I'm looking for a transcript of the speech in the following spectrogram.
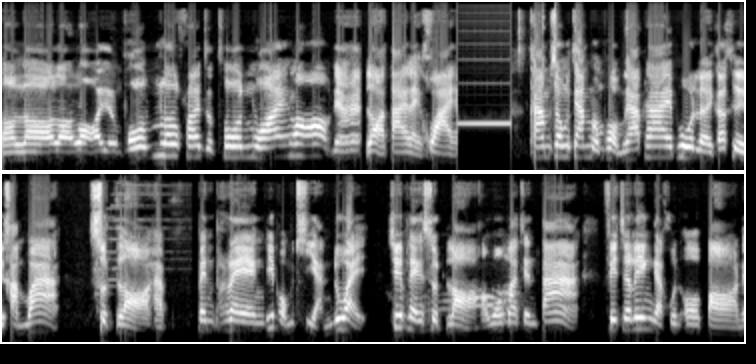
รอรอรอรออย่างผมแล้วใครจะทนไว้รอบเนี่ยฮะหล่อตายไหลควายคำทรงจำของผมครับ ถ้าให้พูดเลยก็คือคำว่าสุดหล่อครับ เป็นเพลงที่ผมเขียนด้วย ชื่อเพลงสุดหล่อของวงมาเจนต้าฟิชเจอริงกับคุณโอปอล์ใน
